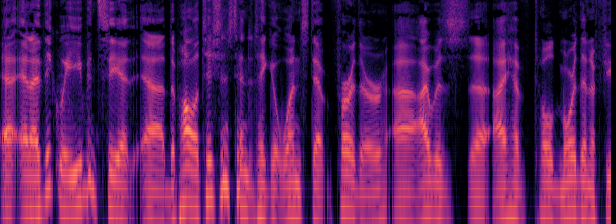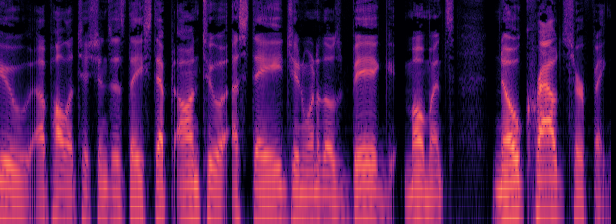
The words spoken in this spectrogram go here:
Uh, and I think we even see it. Uh, the politicians tend to take it one step further. Uh, I was uh, I have told more than a few politicians as they stepped onto a stage in one of those big moments. No crowd surfing.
